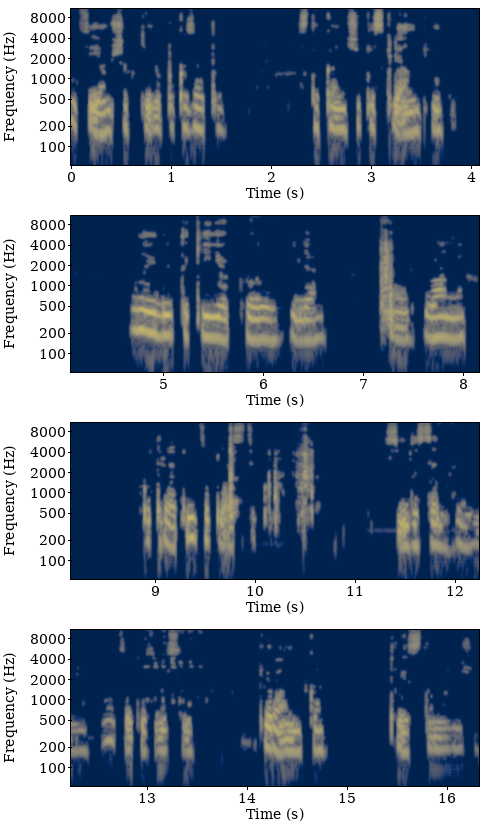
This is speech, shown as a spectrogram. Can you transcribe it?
Оці я вам ще хотіла показати стаканчики, склянки. Вони йдуть такі, як е, для е, ванних потреб. Ну, це пластик. 70 гривень. Ну, це то, звісно, кераміка 300 майже.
